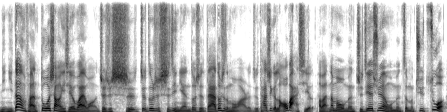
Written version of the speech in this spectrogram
你你但凡多上一些外网，这是十，这都是十几年，都是大家都是这么玩的，就它是一个老把戏了，好吧？那么我们直接炫我们怎么去做。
